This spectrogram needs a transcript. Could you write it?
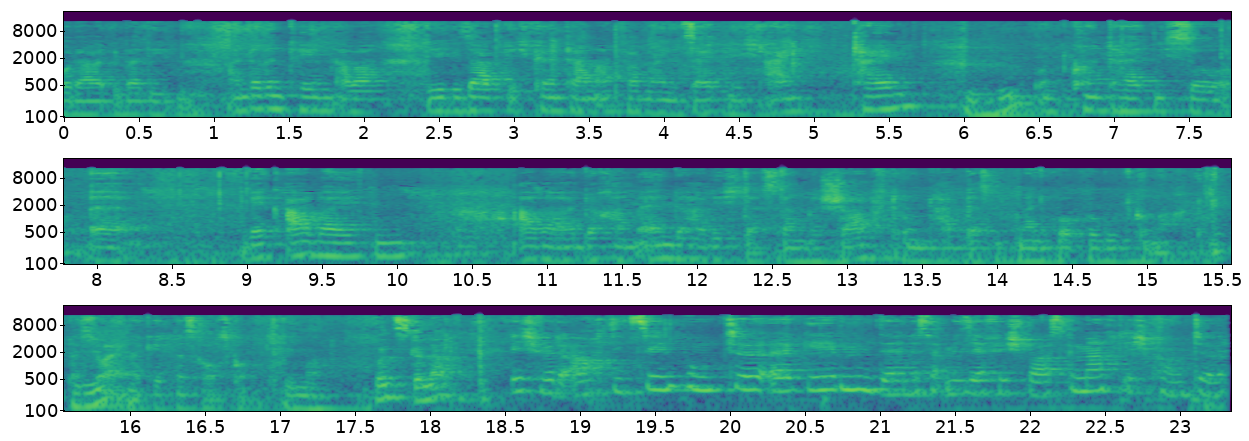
oder über die anderen Themen. Aber wie gesagt, ich könnte am Anfang meine Zeit nicht einteilen mhm. und konnte halt nicht so äh, wegarbeiten. Aber doch am Ende habe ich das dann geschafft und habe das mit meiner Gruppe gut gemacht, dass mhm. so ein Ergebnis rauskommt. Prima. Und Stella? Ich würde auch die 10 Punkte äh, geben, denn es hat mir sehr viel Spaß gemacht. Ich konnte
